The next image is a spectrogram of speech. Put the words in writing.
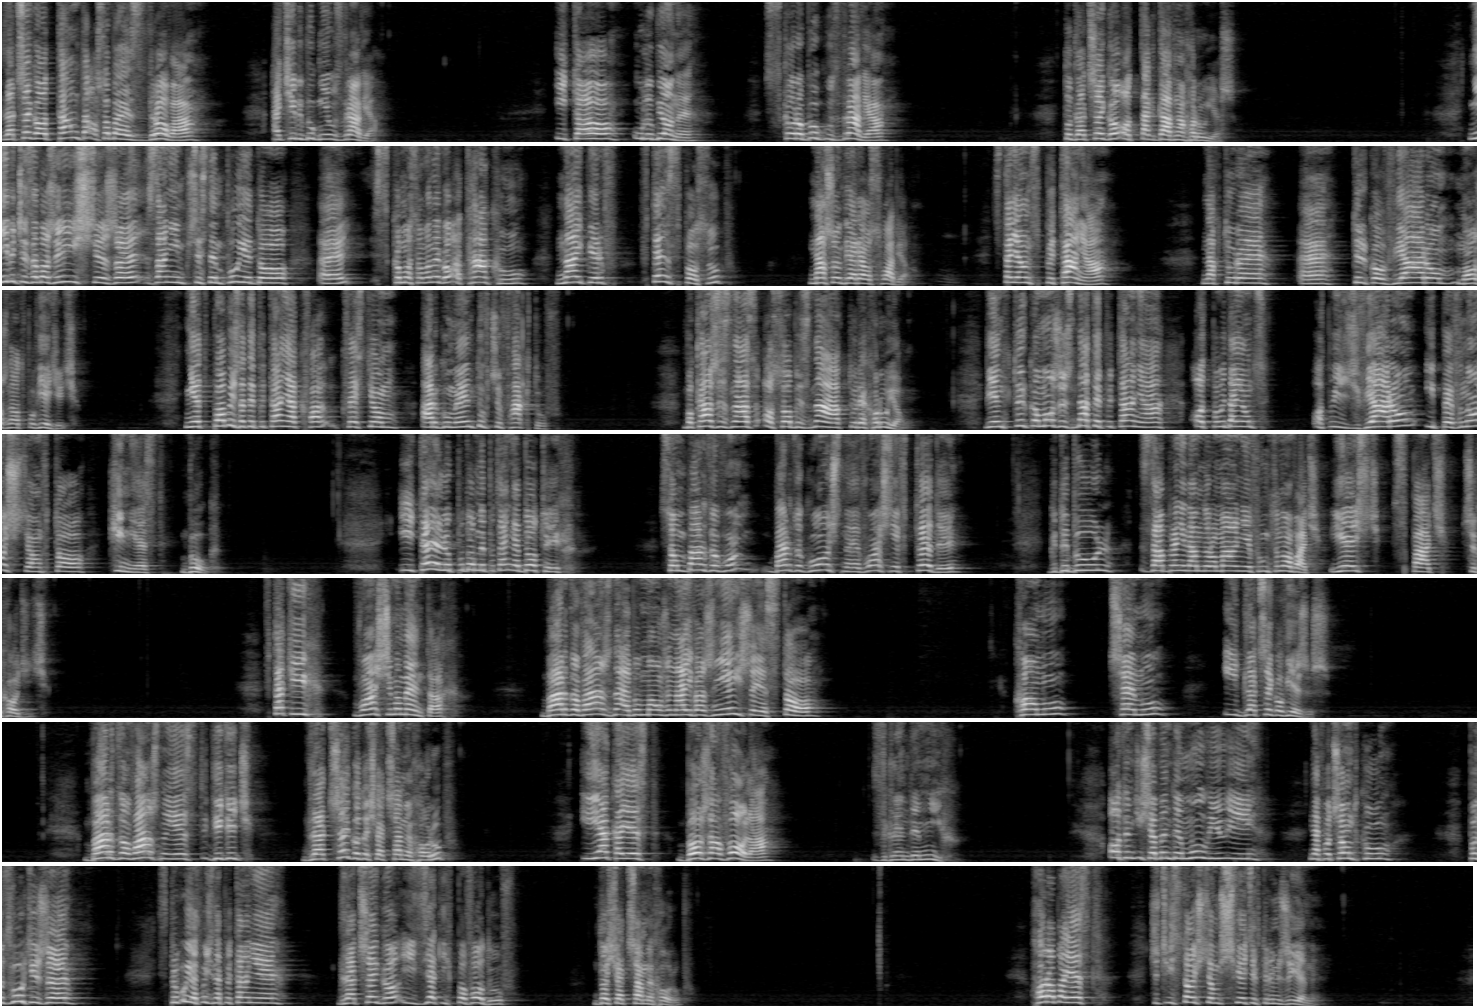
dlaczego tamta osoba jest zdrowa, a ciebie Bóg nie uzdrawia? I to ulubione. Skoro Bóg uzdrawia, to dlaczego od tak dawna chorujesz? Nie wiem, czy zauważyliście, że zanim przystępuje do e, skomosowanego ataku, najpierw w ten sposób naszą wiarę osłabia. Stawiając pytania, na które e, tylko wiarą można odpowiedzieć. Nie odpowiesz na te pytania kwestią argumentów czy faktów, bo każdy z nas osoby zna, które chorują. Więc tylko możesz na te pytania odpowiadając, odpowiedzieć wiarą i pewnością w to, kim jest Bóg. I te lub podobne pytania do tych są bardzo, bardzo głośne właśnie wtedy, gdy ból zabrania nam normalnie funkcjonować, jeść, spać czy chodzić. W takich właśnie momentach bardzo ważne, albo może najważniejsze jest to, komu, czemu i dlaczego wierzysz. Bardzo ważne jest wiedzieć, dlaczego doświadczamy chorób i jaka jest Boża wola względem nich. O tym dzisiaj będę mówił i na początku pozwólcie, że spróbuję odpowiedzieć na pytanie, dlaczego i z jakich powodów doświadczamy chorób. Choroba jest rzeczywistością w świecie, w którym żyjemy.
